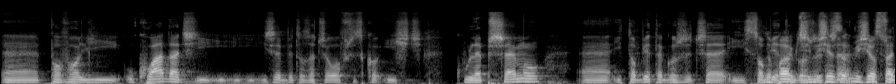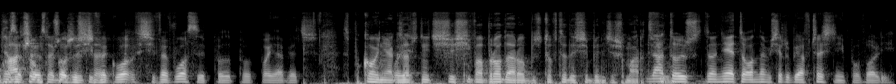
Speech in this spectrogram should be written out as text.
e, powoli układać i, i, i, żeby to zaczęło wszystko iść ku lepszemu. E, I tobie tego życzę, i sobie no, tego ci, życzę. Mi się, mi się ostatnio zaczęły tego siwe, siwe włosy po, po, pojawiać. Spokojnie, jak Bo zacznie ci się siwa broda robić, to wtedy się będziesz martwił. A to już, to nie, to ona mi się robiła wcześniej powoli.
